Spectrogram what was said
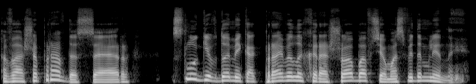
«Ваша правда, сэр. Слуги в доме, как правило, хорошо обо всем осведомлены».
